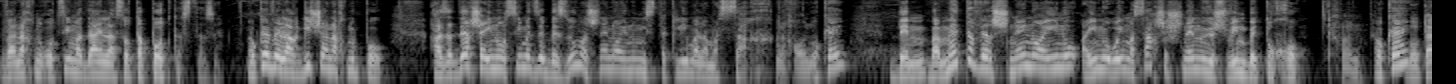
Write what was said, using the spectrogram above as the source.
ואנחנו רוצים עדיין לעשות את הפודקאסט הזה, אוקיי? ולהרגיש שאנחנו פה. אז הדרך שהיינו עושים את זה בזום, אז שנינו היינו מסתכלים על המסך. נכון. אוקיי? במ- במטאוורס שנינו היינו, היינו רואים מסך ששנינו יושבים בתוכו. נכון. אוקיי? באותה-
